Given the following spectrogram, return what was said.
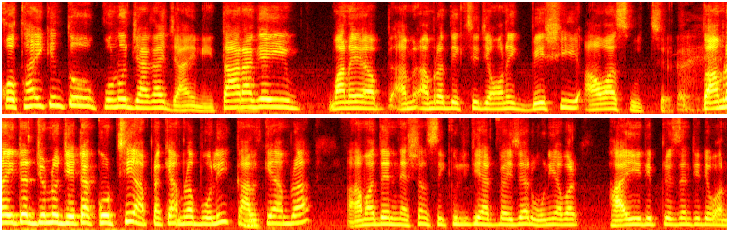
কথাই কিন্তু কোনো জায়গায় যায়নি। তার আগেই মানে আমরা দেখছি যে অনেক বেশি আওয়াজ হচ্ছে। তো আমরা এটার জন্য যেটা করছি আপনাকে আমরা বলি কালকে আমরা আমাদের ন্যাশনাল সিকিউরিটি অ্যাডভাইজার উনি আবার high representative on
